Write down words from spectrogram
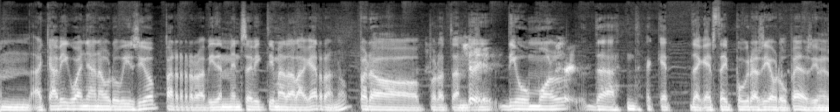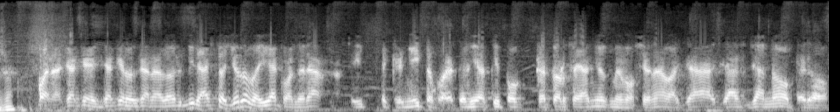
um, acabi guanyant Eurovisió per, evidentment, ser víctima de la guerra, no? Però, però també Sí. diu molt Sí. de- d'aquest- d'aquesta hipocresia europea, si més no. Bueno, ya que, ya que los ganadores... Mira, esto yo lo veía cuando era así pequeñito, porque tenía tipo 14 años, me emocionaba. Ya, ya, ya no, pero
